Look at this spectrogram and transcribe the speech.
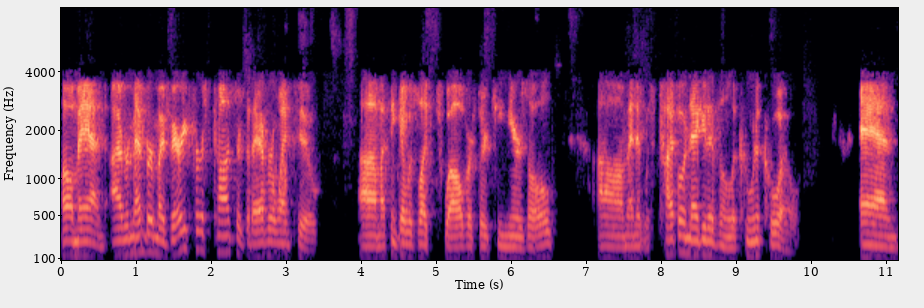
Oh man, I remember my very first concert that I ever went to. Um, I think I was like 12 or 13 years old, um, and it was Type O Negative and Lacuna Coil. And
